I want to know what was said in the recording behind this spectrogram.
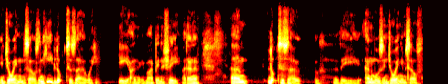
enjoying themselves. And he looked as though well, he, he I think it might have been a she, I don't know, um, looked as though the animal's enjoying himself.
